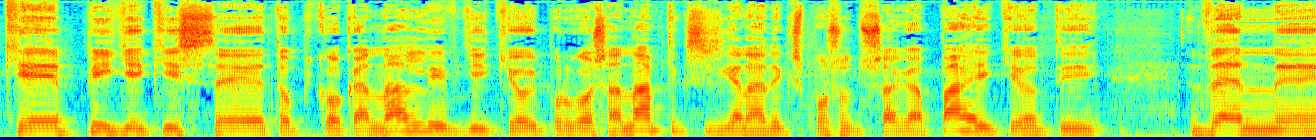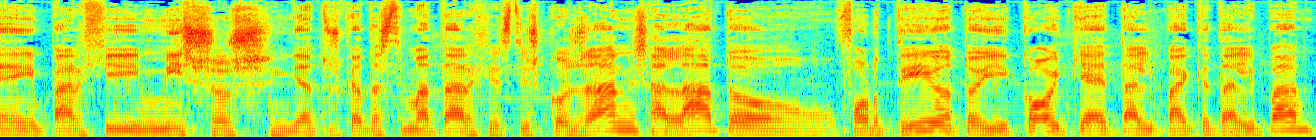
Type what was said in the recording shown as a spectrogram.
Και πήγε εκεί σε τοπικό κανάλι, βγήκε ο Υπουργός Ανάπτυξης για να δείξει πόσο τους αγαπάει και ότι δεν ε, υπάρχει μίσος για τους καταστηματάρχες της Κοζάνης, αλλά το φορτίο, το υλικό και τα λοιπά και τα λοιπά.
